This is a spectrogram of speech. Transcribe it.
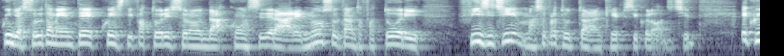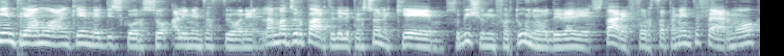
Quindi assolutamente questi fattori sono da considerare, non soltanto fattori fisici, ma soprattutto anche psicologici. E qui entriamo anche nel discorso alimentazione. La maggior parte delle persone che subisce un infortunio o deve stare forzatamente fermo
